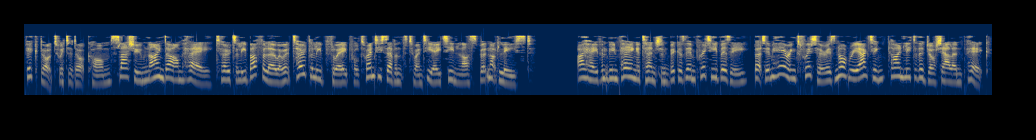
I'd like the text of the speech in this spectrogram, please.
pic.twitter.com slash um9 hey, totally buffalo at totally for April 27, 2018 last but not least. I haven't been paying attention because I'm pretty busy, but I'm hearing Twitter is not reacting kindly to the Josh Allen pick.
